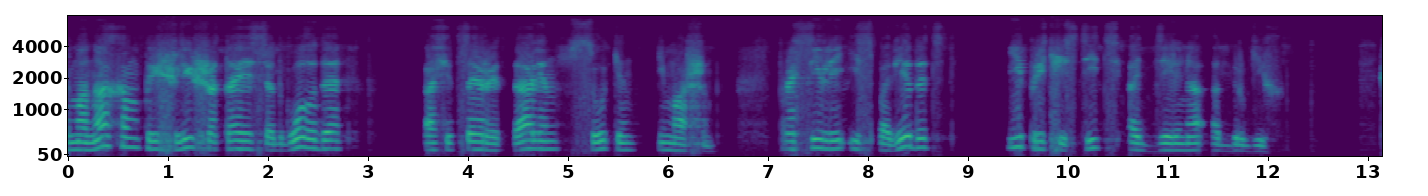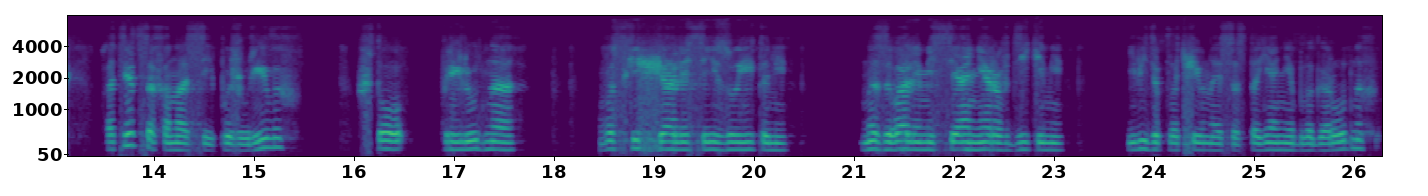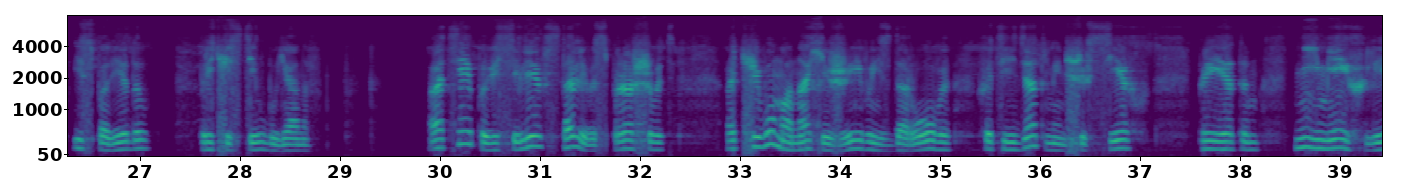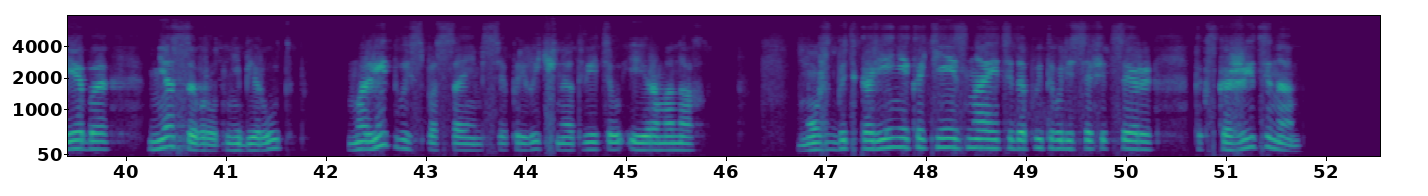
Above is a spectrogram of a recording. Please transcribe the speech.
К монахам пришли, шатаясь от голода, офицеры Талин, Сукин и Машин. Просили исповедать и причастить отдельно от других. Отец Афанасий пожурил их, что прилюдно восхищались иезуитами, называли миссионеров дикими и, видя плачевное состояние благородных, исповедал, причастил буянов. А те, повеселев, стали выспрашивать, отчего монахи живы и здоровы, хоть едят меньше всех, при этом, не имея хлеба, мясо в рот не берут. Молитвой спасаемся, привычно ответил иеромонах. Может быть, корени какие знаете, допытывались офицеры. Так скажите нам.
